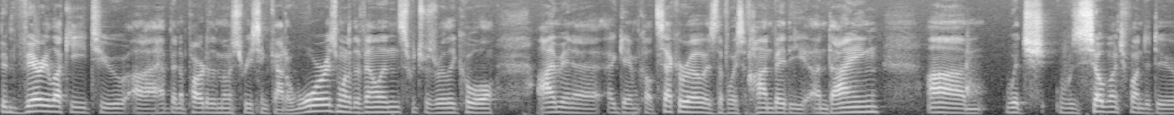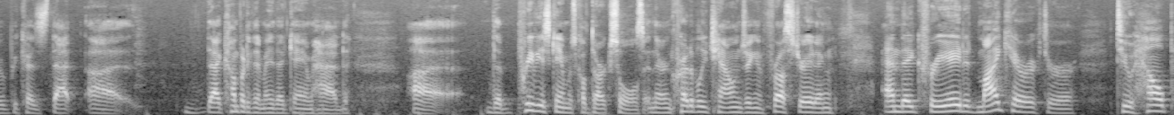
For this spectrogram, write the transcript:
been very lucky to uh, have been a part of the most recent God of War as one of the villains, which was really cool. I'm in a, a game called Sekiro as the voice of Hanbei the Undying, um, which was so much fun to do because that uh, that company that made that game had uh, the previous game was called Dark Souls, and they're incredibly challenging and frustrating. And they created my character to help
